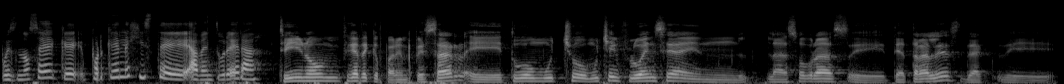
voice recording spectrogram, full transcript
pues no sé, ¿qué, ¿por qué elegiste Aventurera? Sí, no, fíjate que para empezar eh, tuvo mucho, mucha influencia en las obras eh, teatrales de, de-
